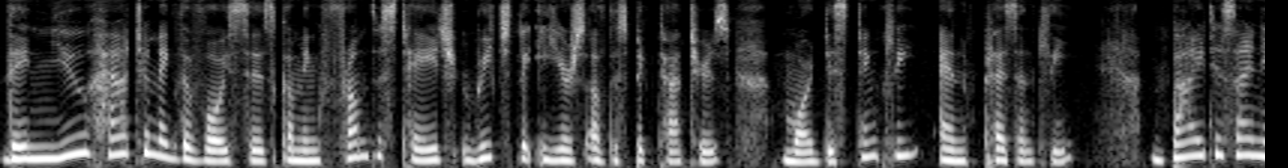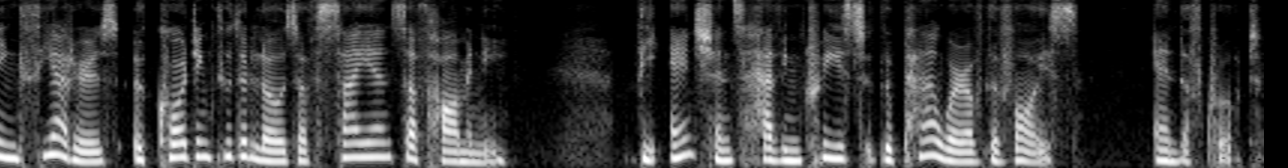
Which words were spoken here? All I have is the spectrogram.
they knew how to make the voices coming from the stage reach the ears of the spectators more distinctly and pleasantly by designing theaters according to the laws of science of harmony. The ancients have increased the power of the voice. End of quote.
